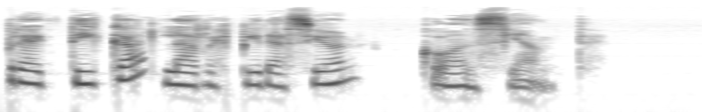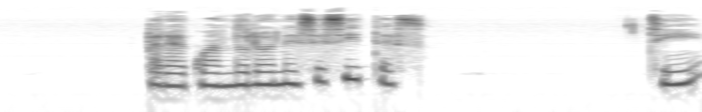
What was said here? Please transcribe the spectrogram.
practica la respiración consciente para cuando lo necesites. ¿Sí?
